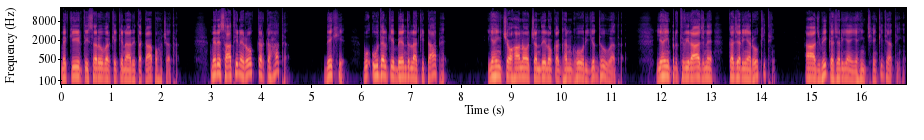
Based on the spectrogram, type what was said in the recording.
मैं कीर्ति सरोवर के किनारे तक आ पहुँचा था। मेरे साथी ने रोक कर कहा था, देखिए, वो ऊदल की बेंदुला की टाप है। यहीं चौहानों और चंदेलों का घनघोर युद्ध हुआ था। यहीं पृथ्वीराज ने कजरियाँ रोकी थीं। आज भी कजरियाँ यहीं छेंकी जाती हैं।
